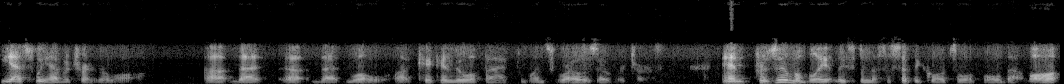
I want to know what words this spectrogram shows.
Yes, we have a trigger law uh, that uh, that will uh, kick into effect once Roe is overturned, and presumably, at least the Mississippi courts will uphold that law,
